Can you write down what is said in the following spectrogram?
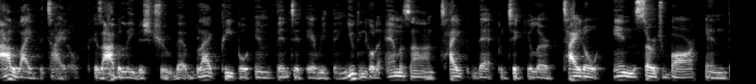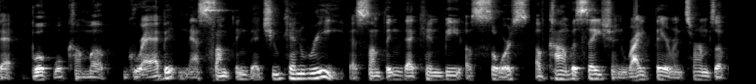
I like the title because I believe it's true that black people invented everything. You can go to Amazon, type that particular title in the search bar, and that book will come up grab it and that's something that you can read. That's something that can be a source of conversation right there in terms of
